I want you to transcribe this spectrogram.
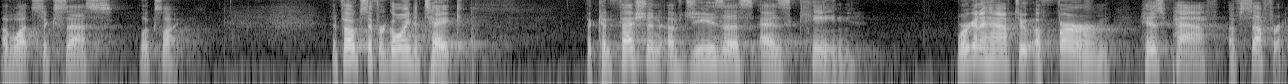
of what success looks like. And, folks, if we're going to take the confession of Jesus as King, we're going to have to affirm his path of suffering.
